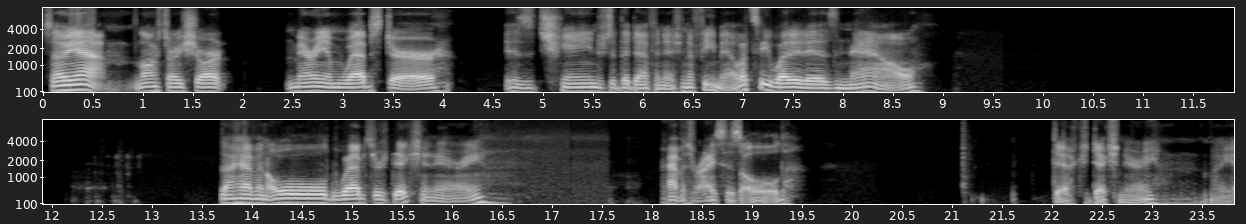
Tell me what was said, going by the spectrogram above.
so, yeah, long story short, Merriam Webster has changed the definition of female. Let's see what it is now. I have an old Webster's dictionary. Travis Rice's old dic- dictionary. My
